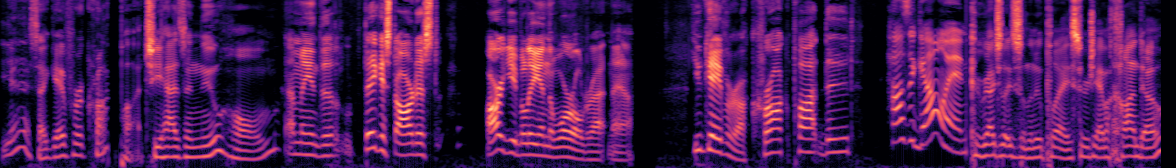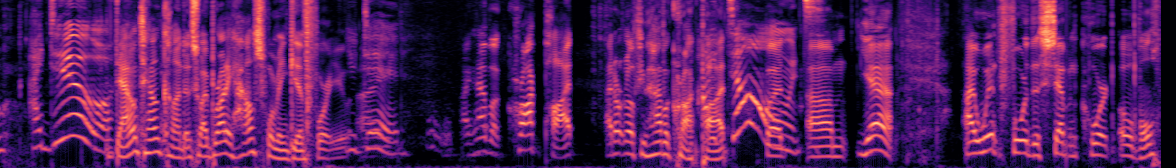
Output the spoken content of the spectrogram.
Yes, I gave her a crock pot. She has a new home. I mean, the biggest artist arguably in the world right now. You gave her a crock pot, dude? How's it going? Congratulations on the new place. Serge, you have a condo, I do. downtown condo. So I brought a housewarming gift for you. You did. I have a crock pot. I don't know if you have a crock pot. don't. But um, yeah, I went for the seven quart oval.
